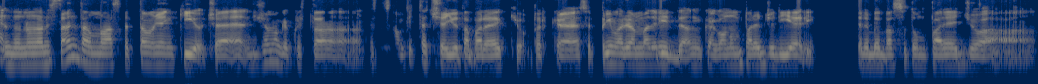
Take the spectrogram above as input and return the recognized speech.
eh, non, onestamente non me l'aspettavo neanche io, cioè, diciamo che questa, questa, sconfitta ci aiuta parecchio, perché se prima Real Madrid, anche con un pareggio di ieri, sarebbe bastato un pareggio a,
